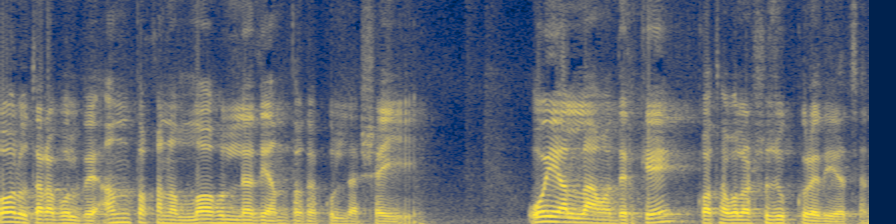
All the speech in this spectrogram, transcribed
কলু, তারা বলবে আন্তকান আন্তকা কুল্লা সেই ওই আল্লাহ আমাদেরকে কথা বলার সুযোগ করে দিয়েছেন,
